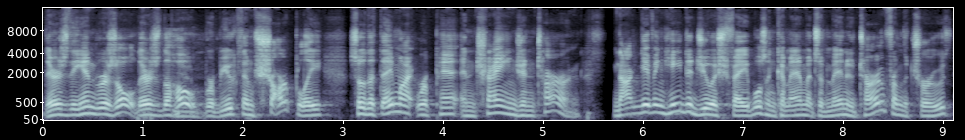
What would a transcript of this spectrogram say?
There's the end result. There's the hope. Rebuke them sharply so that they might repent and change and turn, not giving heed to Jewish fables and commandments of men who turn from the truth.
